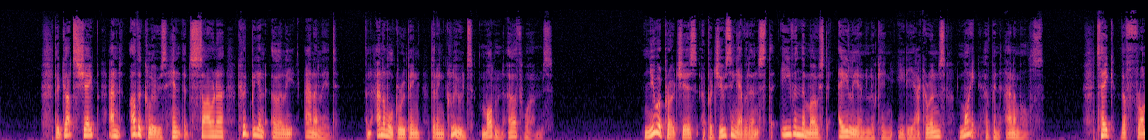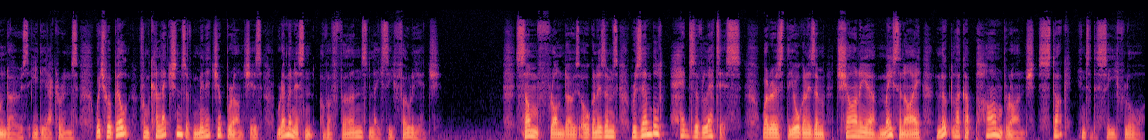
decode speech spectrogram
The gut shape and other clues hint that Saarina could be an early annelid, an animal grouping that includes modern earthworms. New approaches are producing evidence that even the most alien looking Ediacarans might have been animals. Take the frondose ediacarans, which were built from collections of miniature branches reminiscent of a fern's lacy foliage. Some frondose organisms resembled heads of lettuce, whereas the organism Charnia masoni looked like a palm branch stuck into the sea floor.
